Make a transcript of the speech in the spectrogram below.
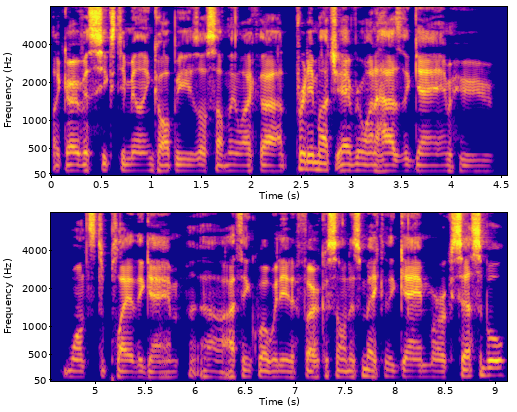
like over 60 million copies or something like that. Pretty much everyone has the game who wants to play the game. Uh, I think what we need to focus on is making the game more accessible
